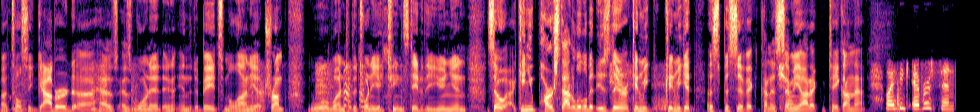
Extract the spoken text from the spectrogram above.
uh, Tulsi mm-hmm. Gabbard uh, mm-hmm. has has worn it in, in the debates. Melania mm-hmm. Trump wore one to the 2018 State of the Union. So uh, can you parse that a little bit? Is there can we can we get a specific kind of sure. semiotic take on that? Well, I think ever since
